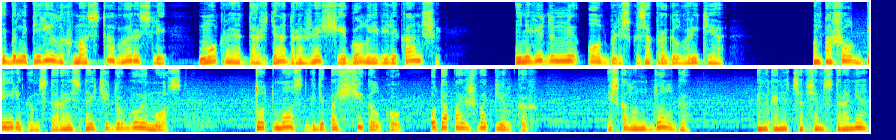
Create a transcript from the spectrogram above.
ибо на перилах моста выросли мокрые от дождя дрожащие голые великанши, и невиданный отблеск запрыгал в реке. Он пошел берегом, стараясь найти другой мост. Тот мост, где по щиколку утопаешь в опилках. Искал он долго, и, наконец, совсем в стороне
